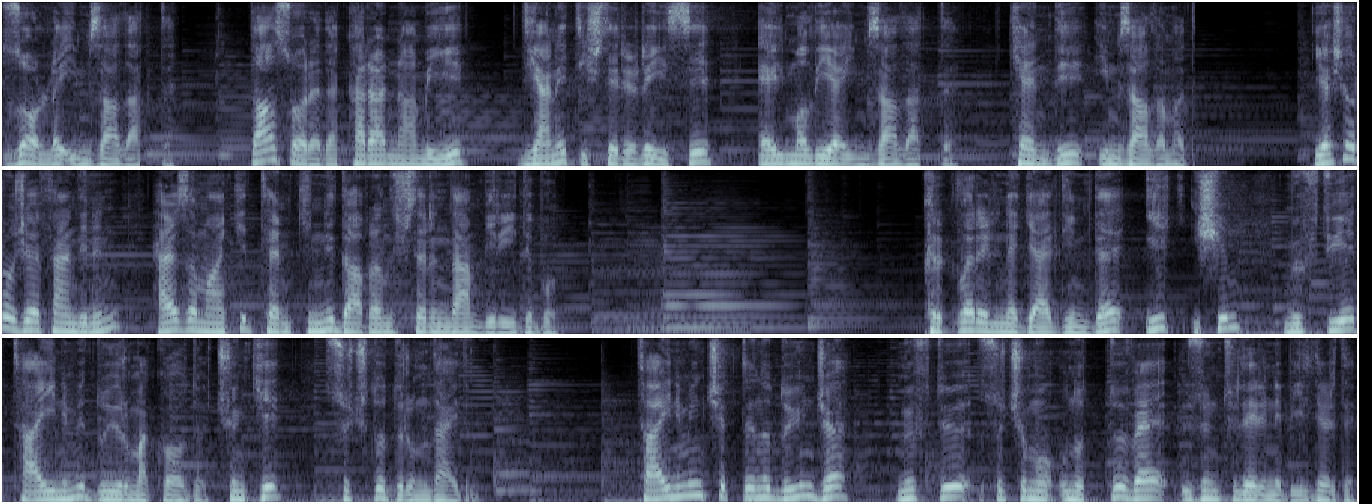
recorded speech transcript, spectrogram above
zorla imzalattı. Daha sonra da kararnameyi Diyanet İşleri Reisi Elmalı'ya imzalattı. Kendi imzalamadı. Yaşar Hoca Efendi'nin her zamanki temkinli davranışlarından biriydi bu. Kırklar eline geldiğimde ilk işim müftüye tayinimi duyurmak oldu. Çünkü suçlu durumdaydım. Tayinimin çıktığını duyunca müftü suçumu unuttu ve üzüntülerini bildirdi.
